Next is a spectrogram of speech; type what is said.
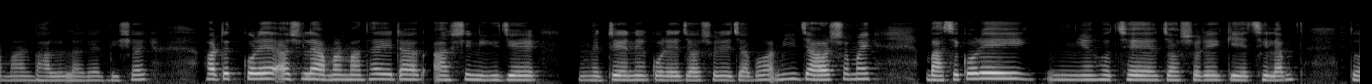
আমার ভালো লাগার বিষয়। হঠাৎ করে আসলে আমার মাথায় এটা আসেনি যে ট্রেনে করে যশোরে যাব। আমি যাওয়ার সময় বাসে করেই হচ্ছে যশোরে গিয়েছিলাম। তো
